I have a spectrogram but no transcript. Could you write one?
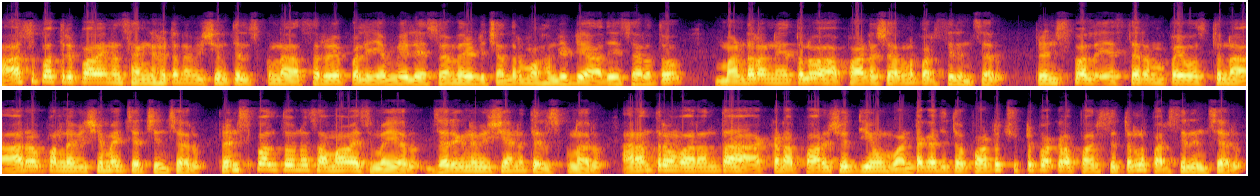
ఆసుపత్రి పాలైన సంఘటన విషయం తెలుసుకున్న సర్వేపల్లి ఎమ్మెల్యే సోమిరెడ్డి చంద్రమోహన్ రెడ్డి ఆదేశాలతో మండల నేతలు ఆ పాఠశాలను పరిశీలించారు. ప్రిన్సిపల్ ఎస్తరంపై వస్తున్న ఆరోపణల విషయమై చర్చించారు. ప్రిన్సిపల్ తోనూ సమావేశమయ్యారు. జరిగిన విషయాన్ని తెలుసుకున్నారు. అనంతరం వారంతా అక్కడ పారిశుద్ధ్యం వంటగదితో పాటు చుట్టుపక్కల పరిస్థితులను పరిశీలించారు.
